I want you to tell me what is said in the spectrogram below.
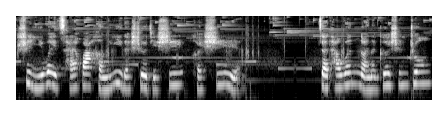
是一位才华横溢的设计师和诗人。在他温暖的歌声中，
